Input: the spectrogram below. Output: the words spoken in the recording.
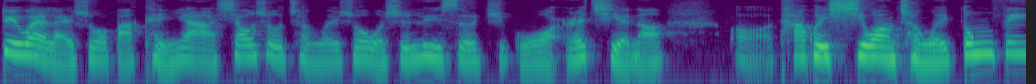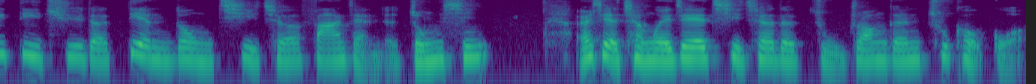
对外来说，把肯亚销售成为说我是绿色之国，而且呢。呃，他会希望成为东非地区的电动汽车发展的中心，而且成为这些汽车的组装跟出口国。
